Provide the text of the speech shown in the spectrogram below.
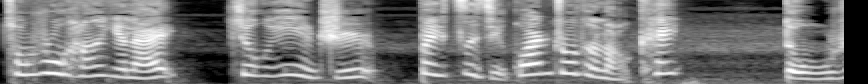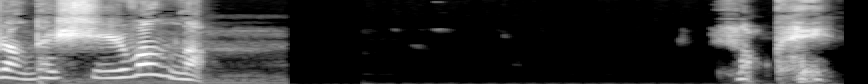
从入行以来。就一直被自己关注的老 K，都让他失望了。老 K，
